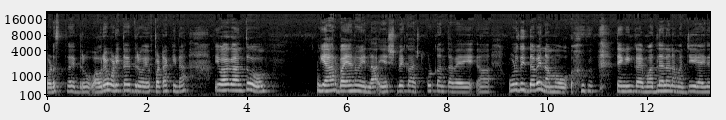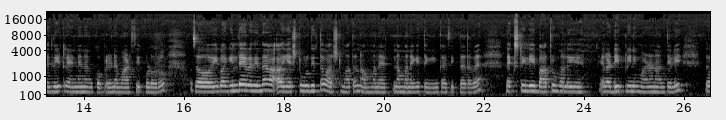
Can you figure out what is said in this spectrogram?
ಹೊಡಿಸ್ತಾ ಇದ್ರು. ಅವರೇ ಹೊಡಿತಾ ಇದ್ರು ಪಟಾಕಿನ. ಇವಾಗ ಅಂತೂ ಯಾರ ಭಯನೂ ಇಲ್ಲ, ಎಷ್ಟು ಬೇಕೋ ಅಷ್ಟು ಕುಡ್ಕೊಂತವೆ. ಉಳಿದಿದ್ದವೆ ನಮ್ಮವು ತೆಂಗಿನಕಾಯಿ. ಮೊದಲೆಲ್ಲ ನಮ್ಮ ಅಜ್ಜಿ ಐದೈದು ಲೀಟ್ರ್ ಎಣ್ಣೆ ನನಗೆ ಕೊಬ್ಬರಿ ಎಣ್ಣೆ ಮಾಡಿಸಿ ಕೊಡೋರು. ಸೊ ಇವಾಗ ಇಲ್ಲದೆ ಇರೋದ್ರಿಂದ ಎಷ್ಟು ಉಳಿದಿರ್ತಾವೋ ಅಷ್ಟು ಮಾತ್ರ ನಮ್ಮ ಮನೆ, ನಮ್ಮ ಮನೆಗೆ ತೆಂಗಿನಕಾಯಿ ಸಿಗ್ತಾ ಇದ್ದಾವೆ. ನೆಕ್ಸ್ಟ್ ಇಲ್ಲಿ ಬಾತ್ರೂಮಲ್ಲಿ ಎಲ್ಲ ಡೀಪ್ ಕ್ಲೀನಿಂಗ್ ಮಾಡೋಣ ಅಂತೇಳಿ. ಸೊ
